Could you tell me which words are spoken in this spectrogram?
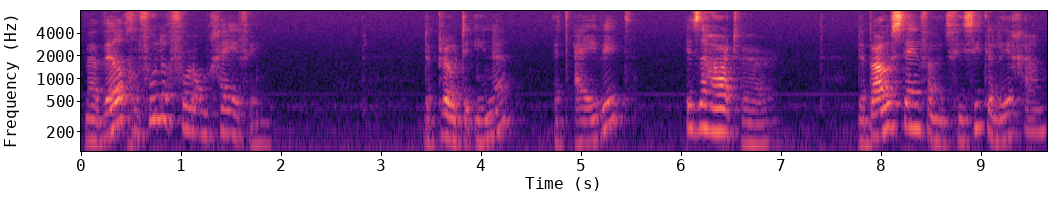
maar wel gevoelig voor de omgeving. De proteïne, het eiwit, is de hardware, de bouwsteen van het fysieke lichaam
